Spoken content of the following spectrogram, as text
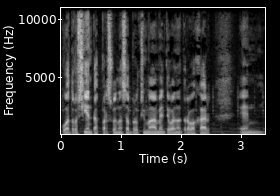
400 personas aproximadamente van a trabajar en,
